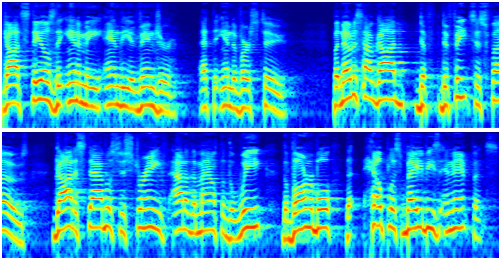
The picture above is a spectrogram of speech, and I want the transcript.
God steals the enemy and the avenger at the end of verse 2. But notice how God de- defeats his foes. God establishes strength out of the mouth of the weak, the vulnerable, the helpless babies and infants.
